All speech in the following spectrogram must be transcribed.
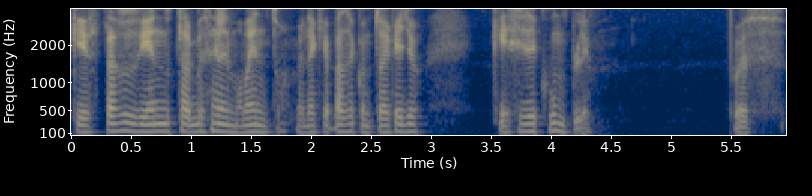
que está sucediendo tal vez en el momento? ¿Verdad? ¿Qué pasa con todo aquello que sí se cumple? Pues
